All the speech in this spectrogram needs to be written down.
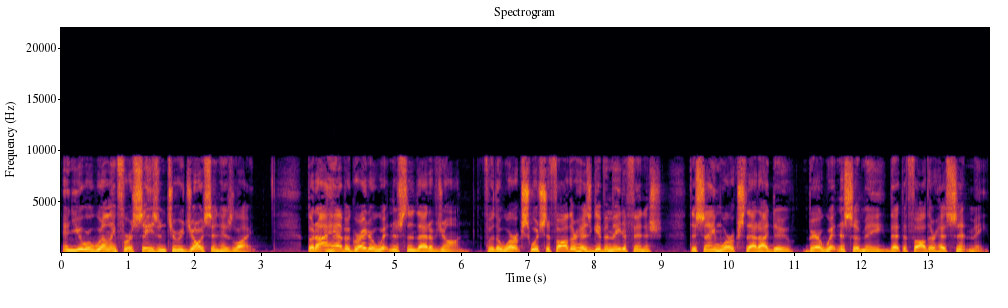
and you were willing for a season to rejoice in his light. But I have a greater witness than that of John, for the works which the Father has given me to finish, the same works that I do bear witness of me that the Father has sent me.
